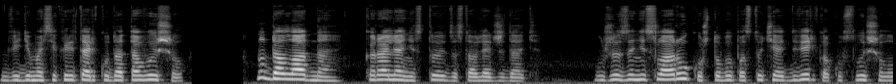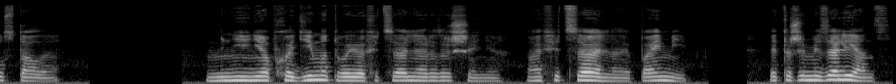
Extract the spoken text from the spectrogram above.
Видимо, секретарь куда-то вышел. Ну да ладно, короля не стоит заставлять ждать. Уже занесла руку, чтобы постучать в дверь, как услышала усталая. Мне необходимо твое официальное разрешение. Официальное, пойми. Это же мезальянс.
